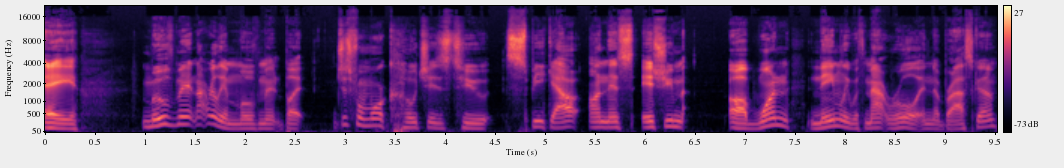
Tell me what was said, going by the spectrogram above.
a movement, not really a movement, but just for more coaches to speak out on this issue. Uh, one, namely with Matt Rhule in Nebraska.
